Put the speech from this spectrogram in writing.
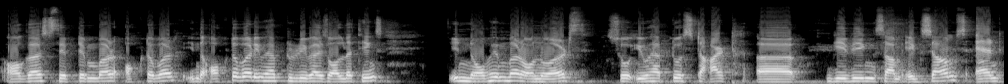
august september october in the october you have to revise all the things. In november onwards so you have to start uh, giving some exams and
